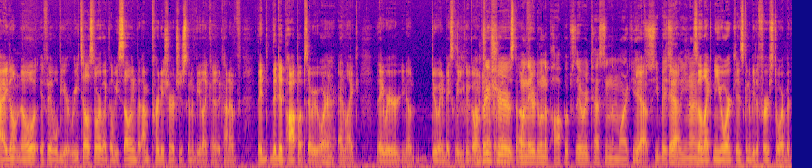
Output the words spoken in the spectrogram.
I don't know if it will be a retail store like they'll be selling, but I'm pretty sure it's just going to be like a kind of they they did pop ups everywhere and like they were you know doing basically you could go I'm and pretty check sure when they were doing the pop ups, they were testing the market. Yeah. To see basically, you know. So like New York is going to be the first store, but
